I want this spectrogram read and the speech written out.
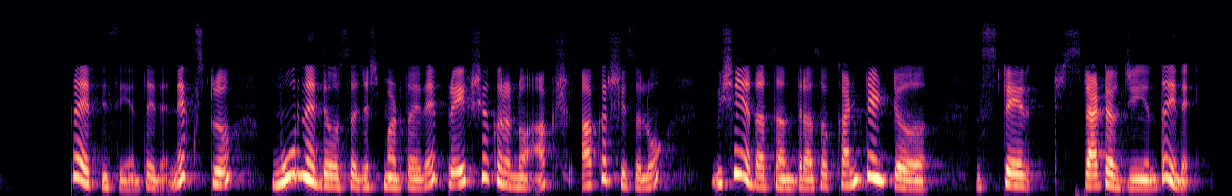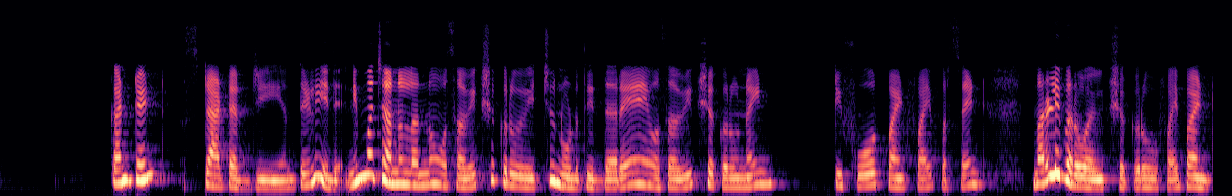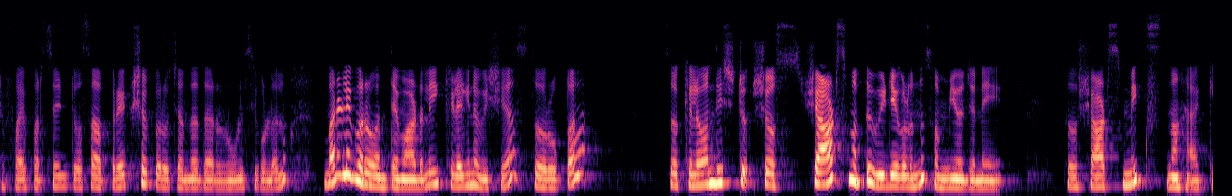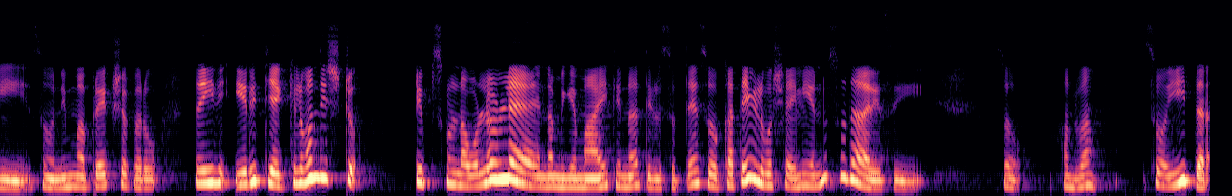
ಪ್ರಯತ್ನಿಸಿ ಅಂತ ಇದೆ. ನೆಕ್ಸ್ಟು ಮೂರನೇದು ಸಜೆಸ್ಟ್ ಮಾಡ್ತಾ ಇದೆ. ಪ್ರೇಕ್ಷಕರನ್ನು ಆಕ್ಷ, ಆಕರ್ಷಿಸಲು ವಿಷಯದ ತಂತ್ರ, ಸೊ, ಕಂಟೆಂಟ್ ಸ್ಟೇ ಸ್ಟ್ರಾಟರ್ಜಿ ಅಂತ ಇದೆ. ಕಂಟೆಂಟ್ ಸ್ಟ್ರಾಟರ್ಜಿ ಅಂತೇಳಿ ಇದೆ. ನಿಮ್ಮ ಚಾನಲನ್ನು ಹೊಸ ವೀಕ್ಷಕರು ಹೆಚ್ಚು ನೋಡುತ್ತಿದ್ದಾರೆ ಹೊಸ ವೀಕ್ಷಕರು ninety four point five percent, ಮರಳಿ ಬರುವ ವೀಕ್ಷಕರು ಫೈವ್ ಪಾಯಿಂಟ್ ಫೈವ್ ಪರ್ಸೆಂಟ್, ಹೊಸ ಪ್ರೇಕ್ಷಕರು ಚಂದಾದಾರರು ಉಳಿಸಿಕೊಳ್ಳಲು ಮರಳಿ ಬರುವಂತೆ ಮಾಡಲು. ಕೆಳಗಿನ ವಿಷಯ ಸ್ವರೂಪ. ಸೊ ಕೆಲವೊಂದಿಷ್ಟು ಶೋಸ್, ಶಾರ್ಟ್ಸ್ ಮತ್ತು ವಿಡಿಯೋಗಳನ್ನು ಸಂಯೋಜನೆ. ಸೊ ಶಾರ್ಟ್ಸ್ ಮಿಕ್ಸ್ನ ಹಾಕಿ. ಸೊ ನಿಮ್ಮ ಪ್ರೇಕ್ಷಕರು ಸೊ ಈ ರೀತಿಯ ಕೆಲವೊಂದಿಷ್ಟು ಟಿಪ್ಸ್ಗಳನ್ನ ಒಳ್ಳೊಳ್ಳೆ ನಮಗೆ ಮಾಹಿತಿನ ತಿಳಿಸುತ್ತೆ. ಸೊ, ಕತೆ ಹೇಳುವ ಶೈಲಿಯನ್ನು ಸುಧಾರಿಸಿ. ಸೊ, ಅಲ್ವಾ? ಸೊ, ಈ ಥರ.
